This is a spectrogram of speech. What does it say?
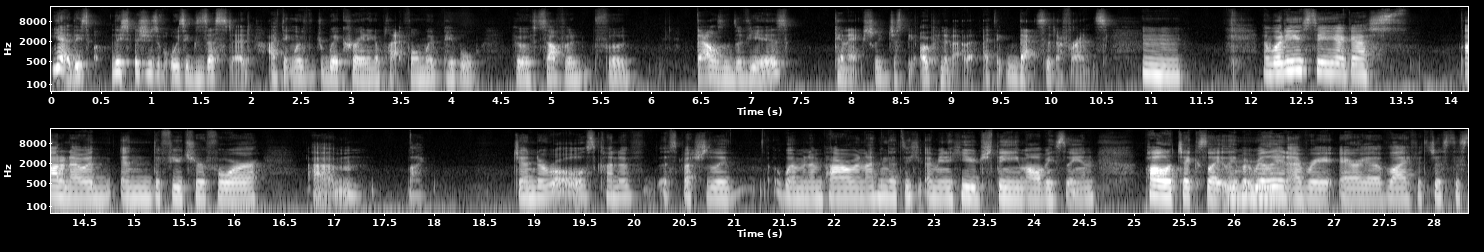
yeah these these issues have always existed i think we've, we're creating a platform where people who have suffered for thousands of years can actually just be open about it i think that's the difference And what do you see? I guess I don't know in in the future for um, like gender roles, kind of especially women empowerment. I think that's a I mean a huge theme, obviously in politics lately, but really in every area of life. It's just this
